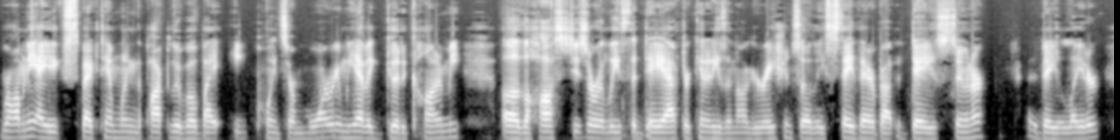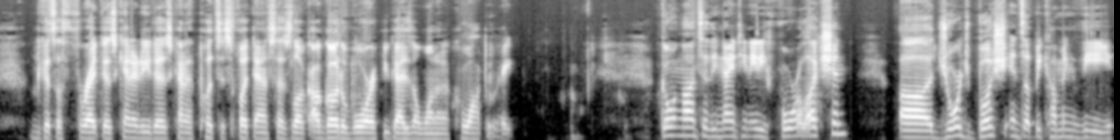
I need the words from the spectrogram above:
Romney. I expect him winning the popular vote by eight points or more, and we have a good economy. Uh, the hostages are released the day after Kennedy's inauguration, so they stay there about a day sooner, a day later because of threat, because Kennedy just kind of puts his foot down and says, look, I'll go to war if you guys don't want to cooperate. Going on to the 1984 election, uh, George Bush ends up becoming the,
